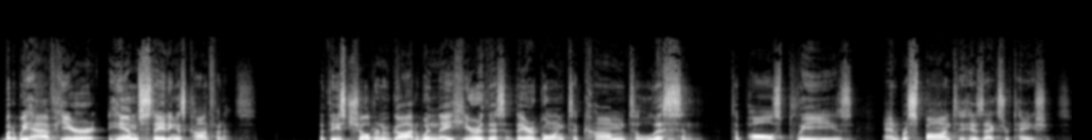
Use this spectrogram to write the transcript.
but we have here him stating his confidence that these children of God, when they hear this, they are going to come to listen to Paul's pleas and respond to his exhortations.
